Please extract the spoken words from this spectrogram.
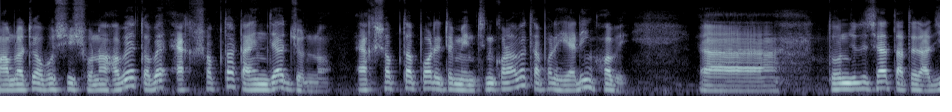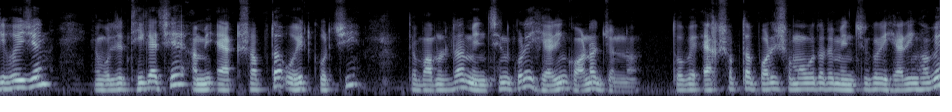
মামলাটি অবশ্যই শোনা হবে, তবে এক সপ্তাহ টাইম দেওয়ার জন্য। এক সপ্তাহ পর এটা মেনশন করা হবে, তারপর হিয়ারিং হবে। তরুণজ্যোতি স্যার তাতে রাজি হয়েছেন এবং বলছেন ঠিক আছে, আমি এক সপ্তাহ ওয়েট করছি। তো মামলাটা মেনশন করে হিয়ারিং করানোর জন্য। তবে এক সপ্তাহ পরে সম্ভবত ওটা মেনশন করে হিয়ারিং হবে।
